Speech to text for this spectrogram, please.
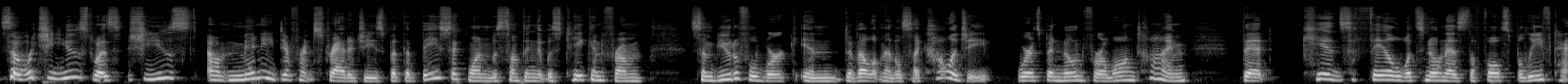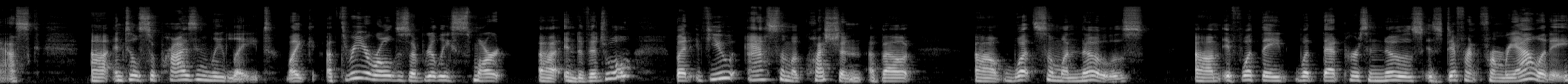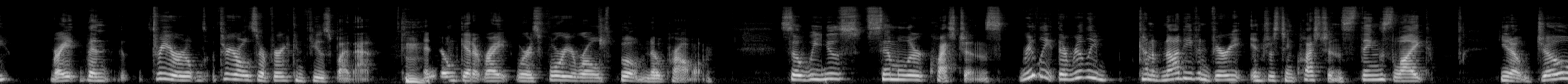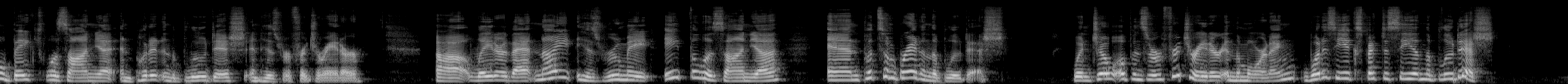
so, what she used was she used um, many different strategies, but the basic one was something that was taken from some beautiful work in developmental psychology, where it's been known for a long time that kids fail what's known as the false belief task uh, until surprisingly late. Like a three year old is a really smart uh, individual, but if you ask them a question about uh, what someone knows, um, if what they what that person knows is different from reality, right? Then three year olds three year olds are very confused by that hmm. and don't get it right. Whereas four year olds, boom, no problem. So we use similar questions. Really, they're really kind of not even very interesting questions. Things like, you know, Joe baked lasagna and put it in the blue dish in his refrigerator. Uh, later that night, his roommate ate the lasagna and put some bread in the blue dish. When Joe opens the refrigerator in the morning, what does he expect to see in the blue dish?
